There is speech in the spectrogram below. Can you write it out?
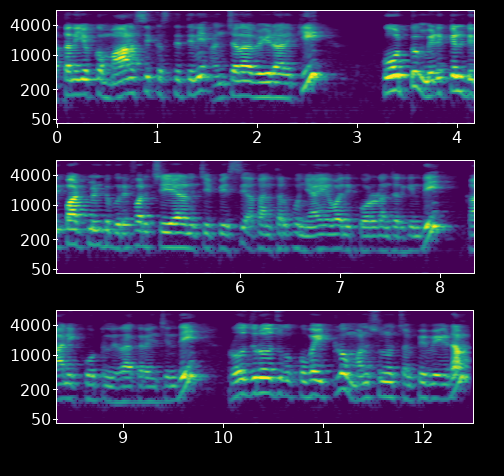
అతని యొక్క మానసిక స్థితిని అంచనా వేయడానికి కోర్టు మెడికల్ డిపార్ట్మెంట్కు రిఫర్ చేయాలని చెప్పేసి అతని తరపు న్యాయవాది కోరడం జరిగింది. కానీ కోర్టు నిరాకరించింది. రోజు రోజుకు కువైట్లో మనుషులను చంపివేయడం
